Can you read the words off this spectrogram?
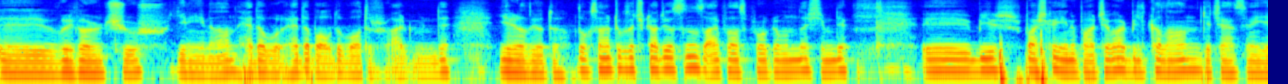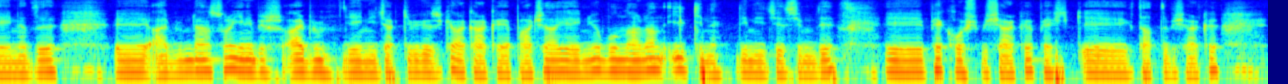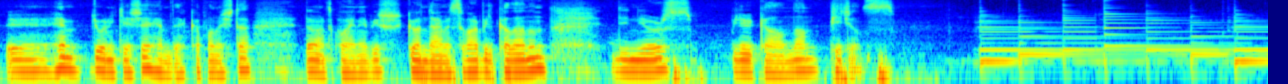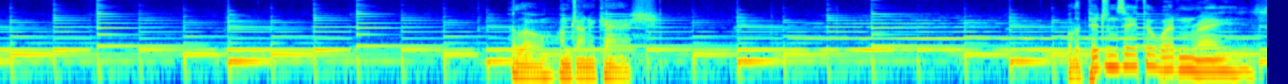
E, Wyvern Shore yeni yayınlanan Head, Above, Head Above the Water albümünde yer alıyordu. 99 Açık Radyosu'nuz iPlus programında şimdi ee, bir başka yeni parça var. Bill Callahan geçen sene yayınladığı e, albümden sonra yeni bir albüm yayınlayacak gibi gözüküyor. Arka arkaya parçalar yayınlıyor. Bunlardan ilkini dinleyeceğiz şimdi. E, pek hoş bir şarkı, pek e, tatlı bir şarkı. E, hem Johnny Cash'e hem de kapanışta Leonard Cohen'e bir göndermesi var. Bill Callahan'ın dinliyoruz. Bill Callahan'dan Pigeons. Hello, I'm Johnny Cash. Well, the pigeons ate the wedding rice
